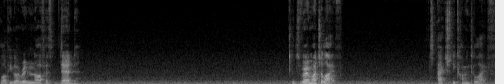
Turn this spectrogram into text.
a lot of people are written off as dead. It's very much alive. It's actually coming to life.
